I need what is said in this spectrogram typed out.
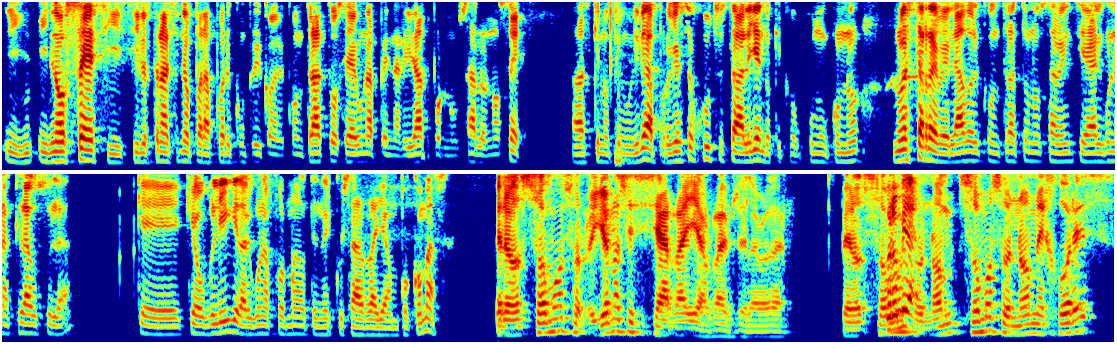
y, no sé si, si, lo están haciendo para poder cumplir con el contrato, o sea, hay una penalidad por no usarlo, no sé. La es que no tengo idea, porque eso justo estaba leyendo, que como, no, no, está revelado el contrato, no saben si hay alguna cláusula que, que, obligue de alguna forma a tener que usar Raya un poco más. Pero somos, yo no sé si sea Raya o de la verdad, pero somos, o no, somos o no mejores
